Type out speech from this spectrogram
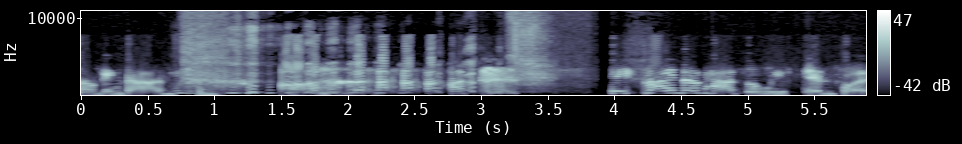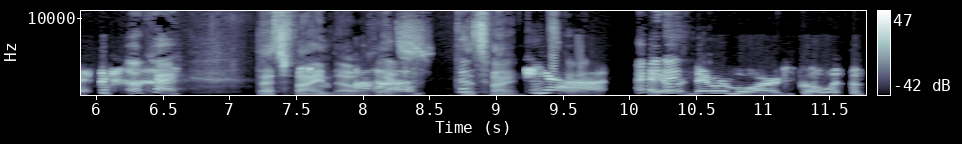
sounding bad. uh, they kind of had the least input. okay. That's fine though. Um, That's that's fine. yeah. I They mean, were, they were more go with the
